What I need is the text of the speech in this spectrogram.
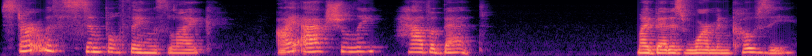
Start with simple things like I actually have a bed. My bed is warm and cozy.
